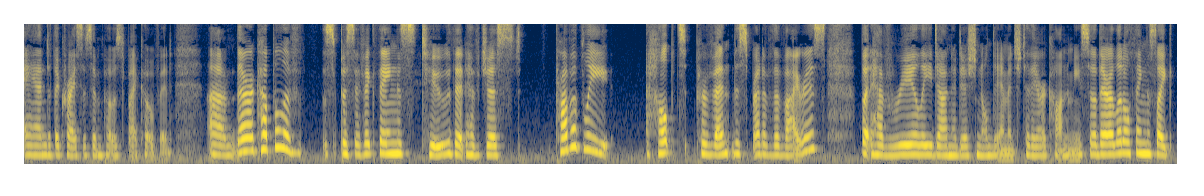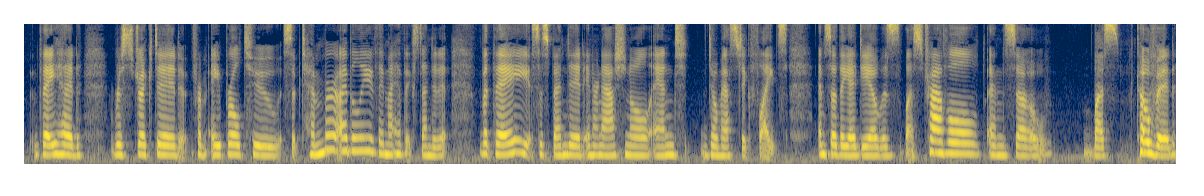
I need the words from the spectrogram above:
and the crisis imposed by COVID. Um, there are a couple of specific things, too, that have just probably helped prevent the spread of the virus, but have really done additional damage to their economy. So there are little things like they had restricted from April to September, I believe. They might have extended it, but they suspended international and domestic flights. And so the idea was less travel and so less COVID.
